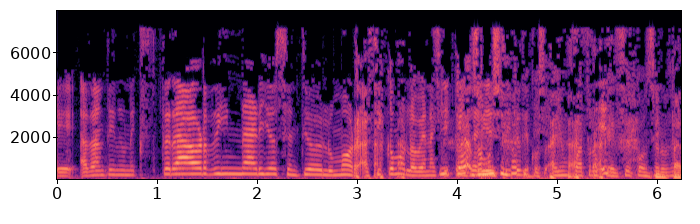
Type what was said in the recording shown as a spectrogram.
Eh, Adán tiene un extraordinario sentido del humor, así como lo ven aquí. Sí, claro, son muy simpáticos. Hay un cuatro que se conserva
